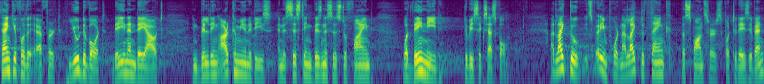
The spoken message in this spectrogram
thank you for the effort you devote day in and day out in building our communities and assisting businesses to find what they need to be successful. I'd like to, it's very important, I'd like to thank the sponsors for today's event,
